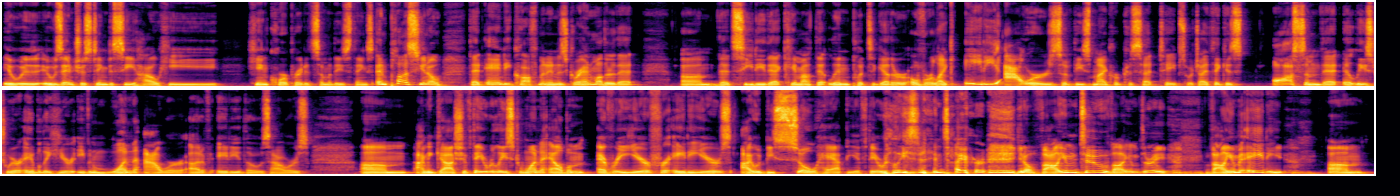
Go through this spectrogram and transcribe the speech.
it was it was interesting to see how he he incorporated some of these things, and plus, you know, that Andy Kaufman and his grandmother that um, that CD that came out that Lynn put together over like 80 hours of these micro cassette tapes, which I think is awesome. That at least we were able to hear even one hour out of 80 of those hours. Um, I mean, gosh, if they released one album every year for 80 years, I would be so happy if they released an entire, you know, volume two, volume three, volume 80. Um,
